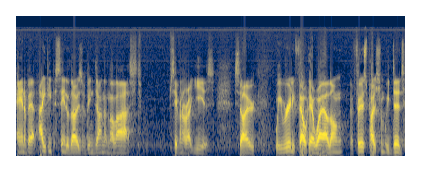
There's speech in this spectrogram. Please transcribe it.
and about 80% of those have been done in the last seven or eight years. So we really felt our way along. The first patient we did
